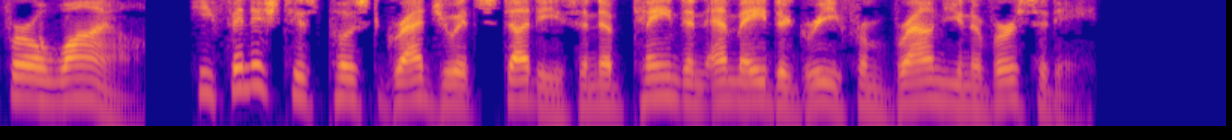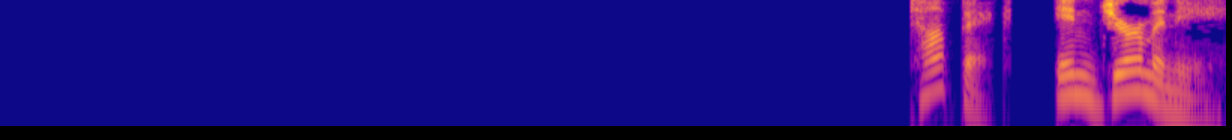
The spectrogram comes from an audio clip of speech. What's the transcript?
for a while. He finished his postgraduate studies and obtained an MA degree from Brown University. In Germany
